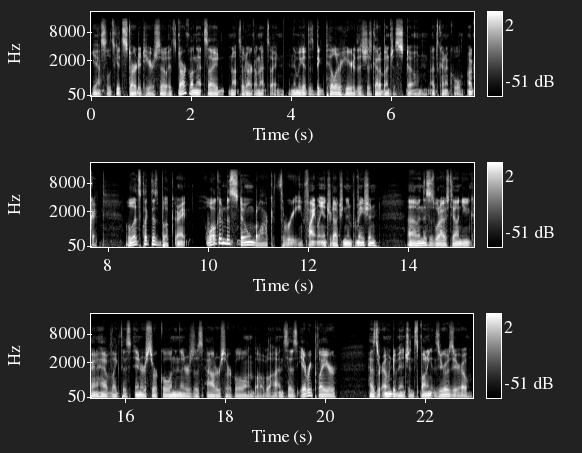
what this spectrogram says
yeah, so let's get started here. So it's dark on that side, not so dark on that side, and then we got this big pillar here that's just got a bunch of stone. That's kind of cool. Okay, well, let's click this book. All right, welcome to Stone Block Three. Finally, introduction information. Um, and this is what I was telling you. You kind of have like this inner circle, and then there's this outer circle, and blah, blah. And says every player has their own dimension spawning at zero, zero,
